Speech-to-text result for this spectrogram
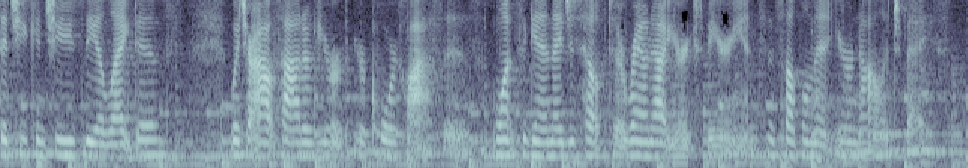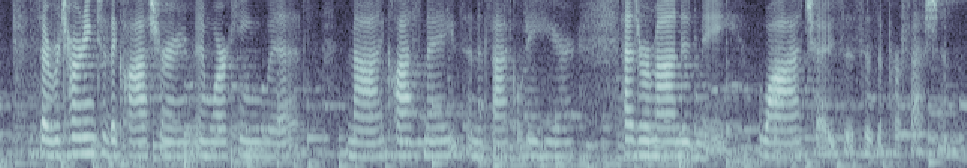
that you can choose, the electives, which are outside of your, your core classes. Once again, they just help to round out your experience and supplement your knowledge base. So, returning to the classroom and working with my classmates and the faculty here has reminded me why I chose this as a profession.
